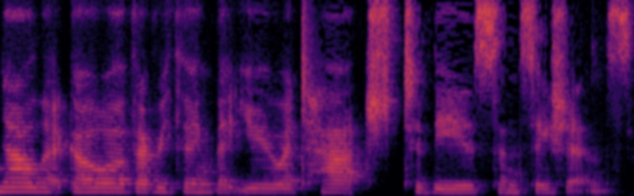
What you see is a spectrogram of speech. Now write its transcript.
Now let go of everything that you attach to these sensations.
